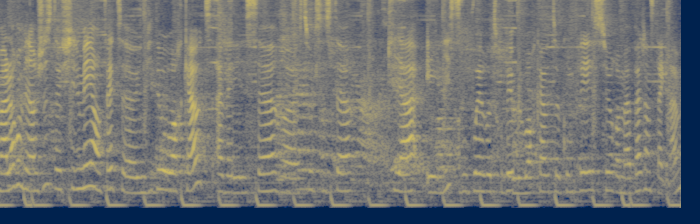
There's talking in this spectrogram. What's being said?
Alors on vient juste de filmer en fait euh, une vidéo workout avec les sœurs euh, Soul Sister, Kia et Elise. Vous pouvez retrouver le workout complet sur ma page Instagram.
